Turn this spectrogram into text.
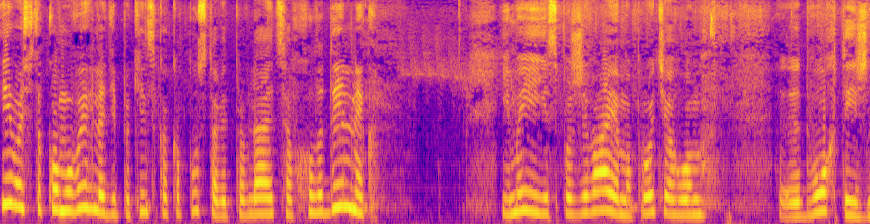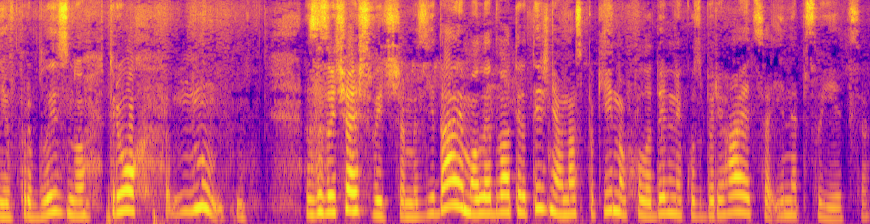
І ось в такому вигляді пекінська капуста відправляється в холодильник, і ми її споживаємо протягом двох тижнів, приблизно трьох. ну, Зазвичай швидше ми з'їдаємо, але 2-3 тижні вона спокійно в холодильнику зберігається і не псується.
